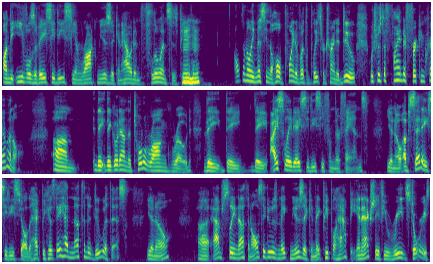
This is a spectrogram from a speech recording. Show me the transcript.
on the evils of ACDC and rock music and how it influences people Mhm. Ultimately missing the whole point of what the police were trying to do, which was to find a frickin' criminal. Um, they, they go down the total wrong road. They they they isolate ACDC from their fans. You know, upset ACDC all the heck because they had nothing to do with this. You know, uh, absolutely nothing. All they do is make music and make people happy. And actually, if you read stories,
